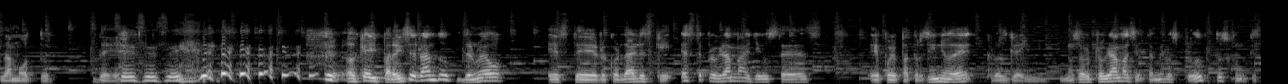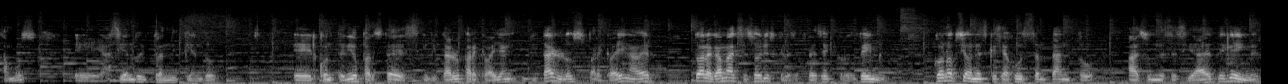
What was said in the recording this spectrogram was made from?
la moto de... Sí, sí, sí. Ok, para ir cerrando, de nuevo, este, recordarles que este programa llega a ustedes eh, por el patrocinio de Cross Gaming. No solo el programa, sino también los productos con los que estamos eh, haciendo y transmitiendo el contenido para ustedes. Invitarlos para que vayan, invitarlos para que vayan a ver toda la gama de accesorios que les ofrece Cross Gaming, con opciones que se ajustan tanto a sus necesidades de gamer,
